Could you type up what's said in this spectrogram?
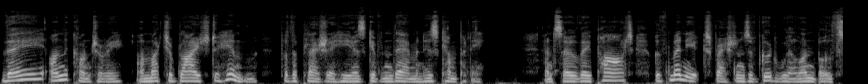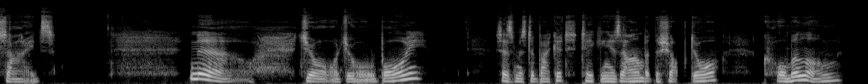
They, on the contrary, are much obliged to him for the pleasure he has given them in his company, and so they part with many expressions of good will on both sides. "Now, George, old boy," says Mr. Bucket, taking his arm at the shop door, "come along."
